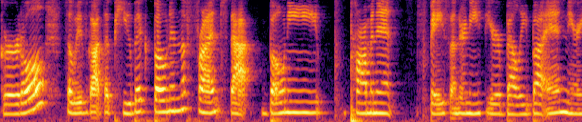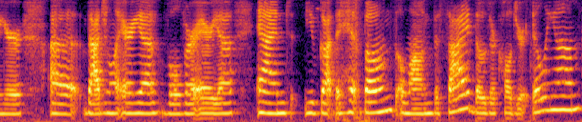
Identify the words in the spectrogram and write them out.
girdle. So we've got the pubic bone in the front, that bony, prominent space underneath your belly button near your uh, vaginal area, vulvar area, and you've got the hip bones along the side. Those are called your ilium.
